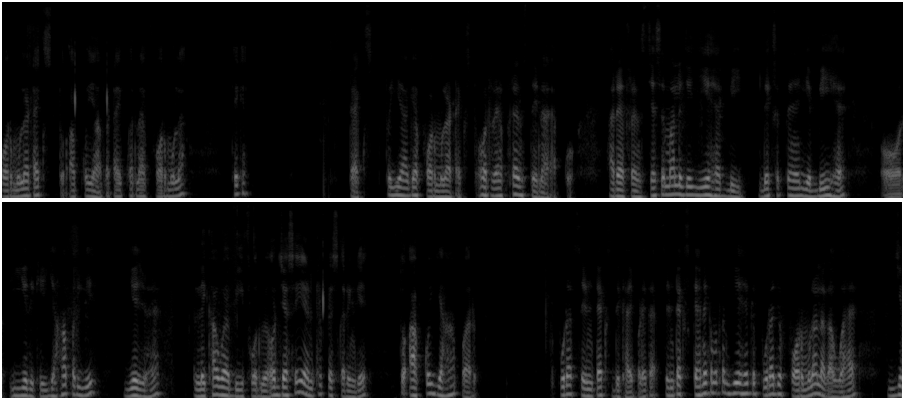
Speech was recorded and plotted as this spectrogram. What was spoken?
फार्मूला टेक्स्ट तो आपको यहाँ पर टाइप करना है फार्मूला ठीक है? टेक्स्ट तो ये आ गया फार्मूला टेक्स्ट और रेफरेंस देना है आपको। रेफरेंस, जैसे मान लीजिए ये है बी देख सकते हैं ये बी है और ये देखिए यहाँ पर ये ये जो है लिखा हुआ है बी फोर में और जैसे ही एंटर प्रेस करेंगे तो आपको यहाँ पर पूरा सिंटेक्स दिखाई पड़ेगा। सिंटेक्स कहने का मतलब ये है कि पूरा जो फॉर्मूला लगा हुआ है, ये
